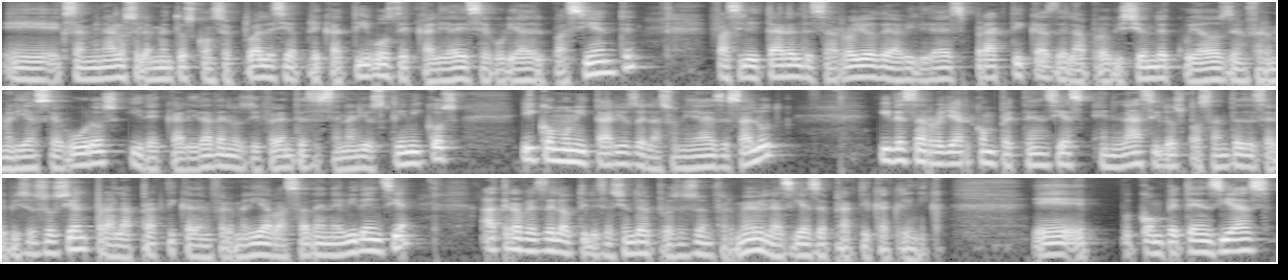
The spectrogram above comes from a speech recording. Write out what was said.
eh, examinar los elementos conceptuales y aplicativos de calidad y seguridad del paciente, facilitar el desarrollo de habilidades prácticas de la provisión de cuidados de enfermería seguros y de calidad en los diferentes escenarios clínicos y comunitarios de las unidades de salud, y desarrollar competencias en las y los pasantes de servicio social para la práctica de enfermería basada en evidencia a través de la utilización del proceso enfermero y las guías de práctica clínica. Eh, competencias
